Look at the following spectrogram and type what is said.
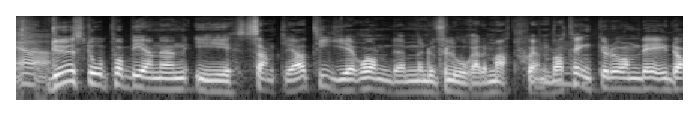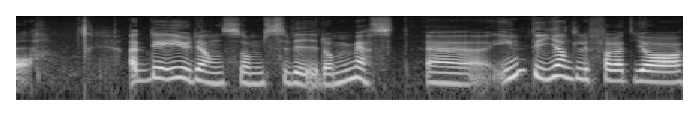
Ja. Du stod på benen i samtliga tio ronder men du förlorade matchen. Vad mm. tänker du om det idag? Det är ju den som svider mest. Eh, inte egentligen för att jag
